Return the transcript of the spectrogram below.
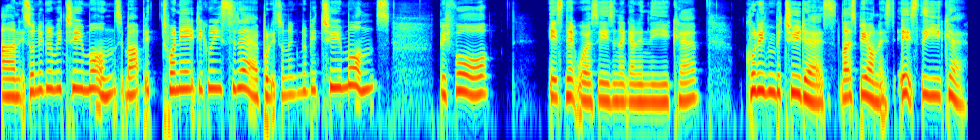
and it's only going to be two months. It might be 28 degrees today, but it's only going to be two months before it's knitwear season again in the UK. Could even be two days. Let's be honest, it's the UK.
